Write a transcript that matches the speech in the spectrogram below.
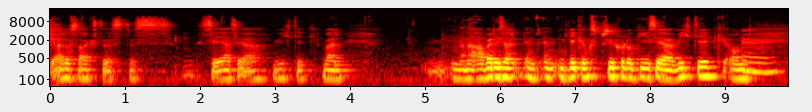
Ja, du sagst es, das ist sehr, sehr wichtig, weil in meiner Arbeit ist ja Entwicklungspsychologie sehr wichtig und mm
